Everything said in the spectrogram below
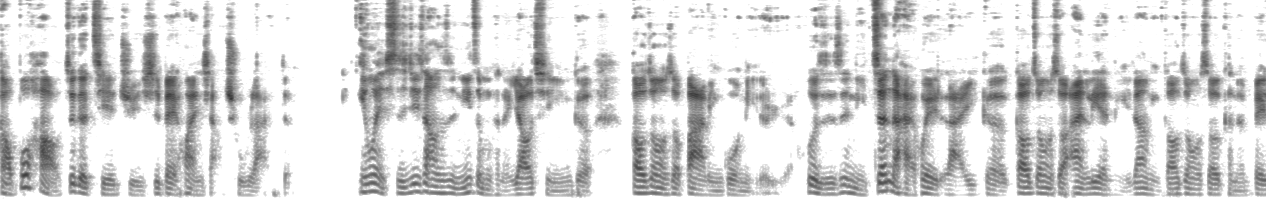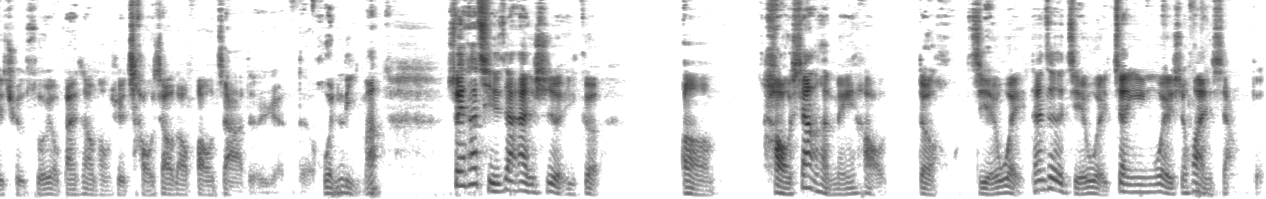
搞不好这个结局是被幻想出来的。因为实际上是，你怎么可能邀请一个高中的时候霸凌过你的人，或者是你真的还会来一个高中的时候暗恋你，让你高中的时候可能被全所有班上同学嘲笑到爆炸的人的婚礼吗？所以他其实在暗示了一个，呃，好像很美好的。结尾，但这个结尾正因为是幻想的，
